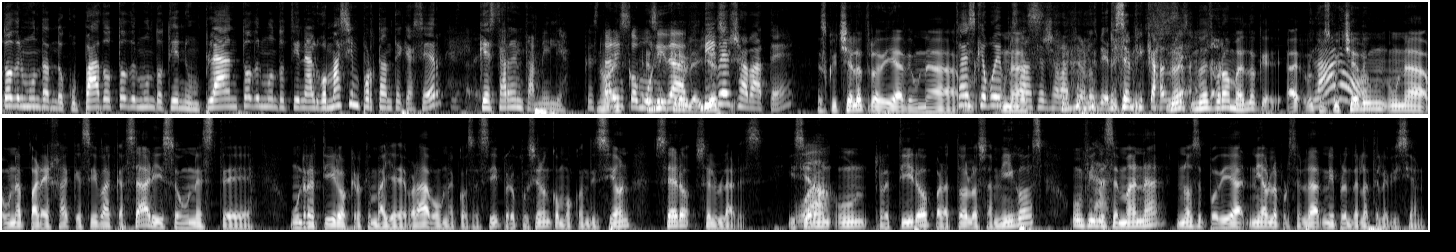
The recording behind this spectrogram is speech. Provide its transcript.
todo el mundo anda ocupado, todo el mundo tiene un plan, todo el mundo tiene algo más importante que hacer que estar en familia. Que estar es- en es comunidad. Vive es- el Shabbat, ¿eh? Escuché el otro día de una... ¿Sabes qué? Voy a empezar a hacer Shabbat yo los viernes en mi casa. No es, no es broma, es lo que... ah, Claro. Escuché de un- una, una pareja que se iba a casar, hizo un, este, un retiro, creo que en Valle de Bravo, una cosa así, pero pusieron como condición cero celulares. Hicieron Wow. un retiro para todos los amigos. Un fin Claro. de semana no se podía ni hablar por celular ni prender la televisión.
